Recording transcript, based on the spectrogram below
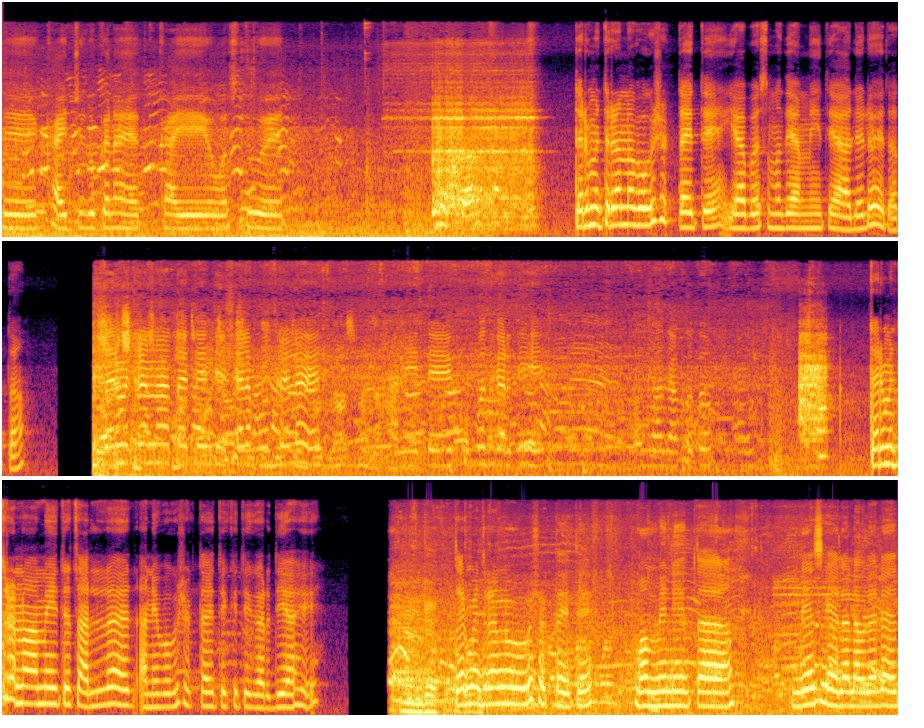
ते खायची दुकानं आहेत काही वस्तू आहेत. तर मित्रांनो बघू शकता इथे या बसमध्ये आम्ही इथे आलेलो आहेत आता. तर मित्रांनो आता इथे तिरशाला पोहोचलेलो आहेत. आणि ते खूपच गर्दी आहे. तुम्हाला दाखवतो. तर मित्रांनो आम्ही इथे चाललेलो आहेत आणि बघू शकता इथे किती गर्दी आहे. तर मित्रांनो बघू शकता इथे मम्मीने आता लेस घ्यायला लावलेले आहेत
